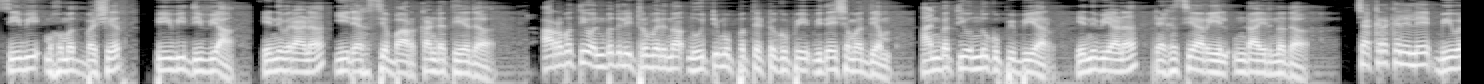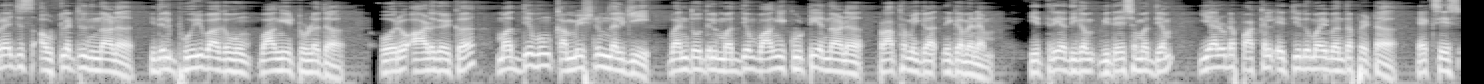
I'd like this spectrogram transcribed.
C V Muhammad Basheer P V Divya എന്നിവരാണ് ഈ രഹസ്യ ബാർ കണ്ടെത്തിയത്. അറുപത്തി ഒൻപത് ലിറ്റർ വരുന്ന നൂറ്റി മുപ്പത്തെട്ട് കുപ്പി വിദേശ മദ്യം അൻപത്തിയൊന്ന് കുപ്പി ബിയർ എന്നിവയാണ് രഹസ്യ അറയിൽ ഉണ്ടായിരുന്നത്. ചക്രക്കലിലെ ബീവറേജസ് ഔട്ട്ലെറ്റിൽ നിന്നാണ് ഇതിൽ ഭൂരിഭാഗവും വാങ്ങിയിട്ടുള്ളത്. ഓരോ ആളുകൾക്ക് മദ്യവും കമ്മീഷനും നൽകി വൻതോതിൽ മദ്യം വാങ്ങിക്കൂട്ടി എന്നാണ് പ്രാഥമിക നിഗമനം. ഇത്രയധികം വിദേശമദ്യം ഇയാളുടെ പക്കൽ എത്തിയതുമായി ബന്ധപ്പെട്ട് എക്സൈസ്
